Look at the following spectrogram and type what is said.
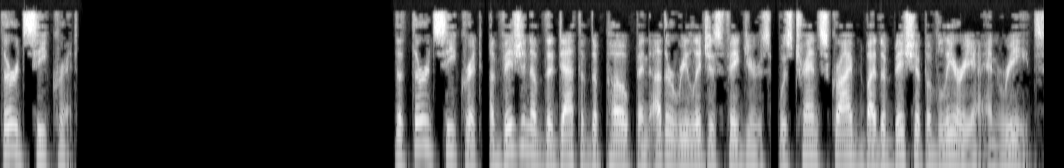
Third secret The Third Secret, a vision of the death of the Pope and other religious figures, was transcribed by the Bishop of Leiria and reads,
